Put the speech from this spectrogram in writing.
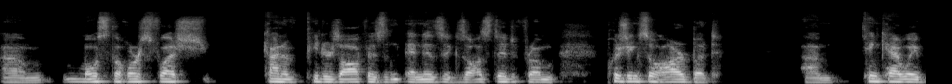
Um, most of the horse flesh kind of peters off as, and is exhausted from pushing so hard. But um, King Cadway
